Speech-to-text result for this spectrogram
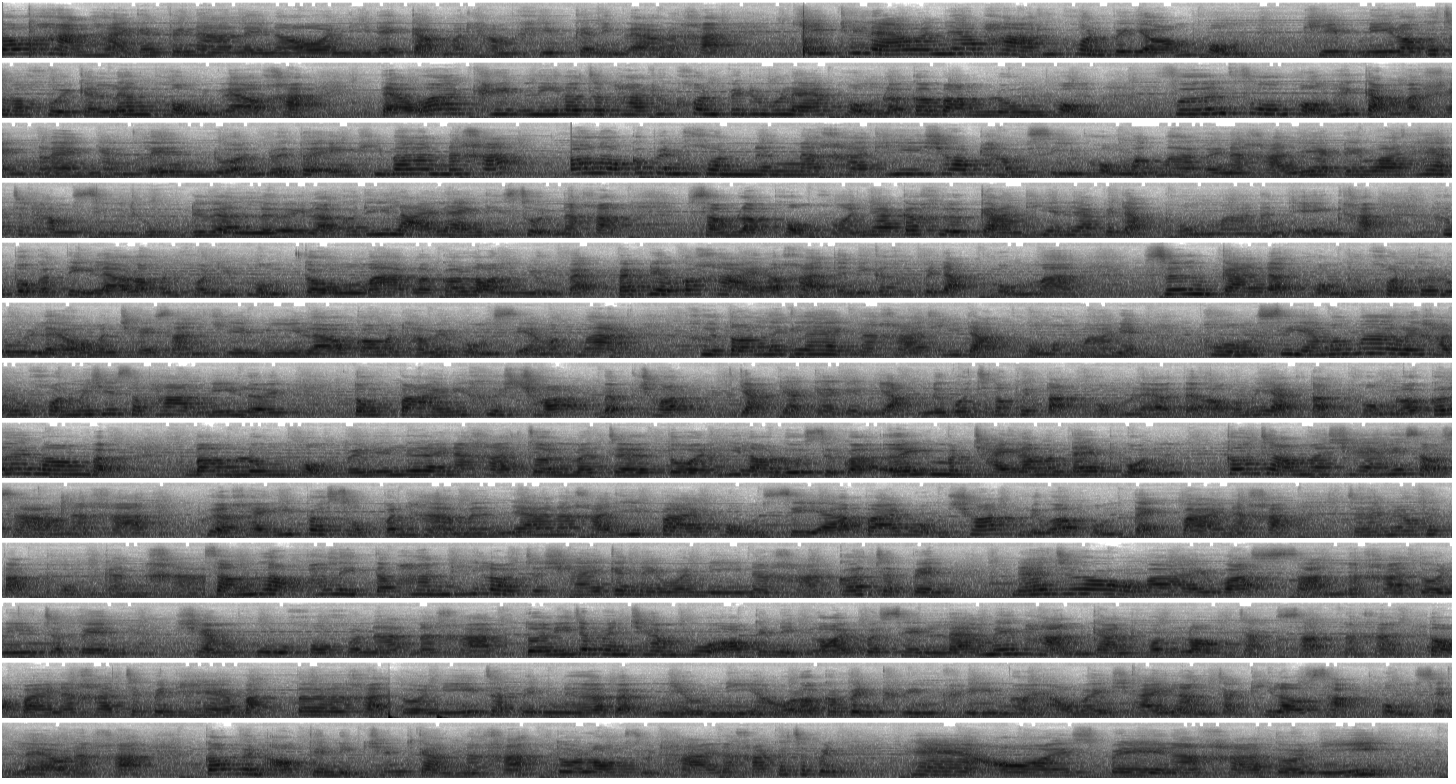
ก็ห่างหายกันไปนานเลยเนาะวันนี้ได้กลับมาทำคลิปกันอีกแล้วนะคะ คลิปที่แล้ววันย่าพาทุกคนไปย้อมผม คลิปนี้เราก็จะมาคุยกันเรื่องผมอีกแล้วค่ะ แต่ว่าคลิปนี้เราจะพาทุกคนไปดูแลผมแล้วก็บำรุงผมฟื้นฟูผมให้กลับมาแข็งแรงอย่างเร่งด่วนด้วยตัวเองที่บ้านนะคะก็เราก็เป็นคนหนึ่งนะคะที่ชอบทำสีผมมากๆเลยนะคะ เรียกได้ว่าแทบจะทำสีทุกเดือนเลย แล้วก็ที่ร้ายแรงที่สุดนะคะสำหรับผมของอัญญาก็คือการที่อัญญาไปดัดผมมานั่นเองค่ะ คือปกติแล้วเราเป็นคนที่ผมตรงมากแล้วก็รอนอยู่แบบแป๊บเดียวก็คลายแล้วค่ะ แต่นี่ก็คือไปดัดผมมา ซึ่งการดัดผมทุกคนก็รู้อยู่แล้วว่ามันใช้สารเคมีแล้วก็มันทำให้ผมเสียมากๆ คือตอนแรก ๆนะคะ ที่ดัดผมออกมาเนี่ย ผมเสียมากๆเลยค่ะ ทุกคนไม่ใช่สภาพนี้เลย ตรงปลายนี่คือช็อตแบบช็อตอยากอยากอยากอยากอยากนึกว่าจะต้องไปตัดผมแล้ว แต่เราก็ไม่อยากตัดผม เราก็เลยลองแบบบำรุงผมไปเรื่อย ๆนะคะ จนมาเจอตัวที่เรารู้สึกว่า เอ้ย มันใช้แล้วมันได้ผล ก็จะเอามาแชร์ให้สาวๆนะคะเผื่อใครที่ประสบปัญหาเหมือนย่านะคะ ที่ปลายผมเสียปลายผมช็อตหรือว่าผมแตกปลายนะคะ จะได้ไม่ต้องไปตัดผมกันค่ะสำหรับผลิตภัณฑ์ที่เราจะใช้กันในวันนี้นะคะ ก็จะเป็น Natural by Watson นะคะ ตัวนี้จะเป็นแชมพูโคโคนัทนะคะ ตัวนี้จะเป็นแชมพูออร์แกนิก 100%และไม่ผ่านการทดลองจากสัตว์นะคะ ต่อไปนะคะจะเป็น Hair Butter ค่ะ ตัวนี้จะเป็นเนื้อแบบเหนียวเหนียวแล้วก็เป็นครีมครีมหน่อยเอาไว้ใช้หลังจากที่เราสระผมเสร็จแล้วนะคะ ก็เป็นออร์แกนิกเช่นกันนะคะ ตัวรองสุดท้ายนะคะก็จะเป็น Hair Oil Spray นะคะ ตัวนี้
